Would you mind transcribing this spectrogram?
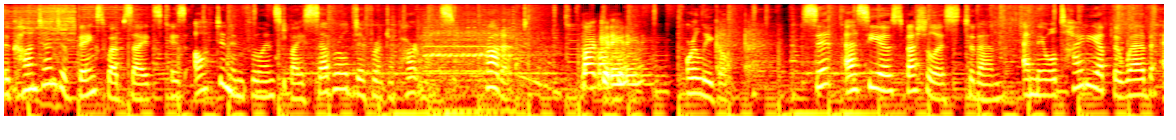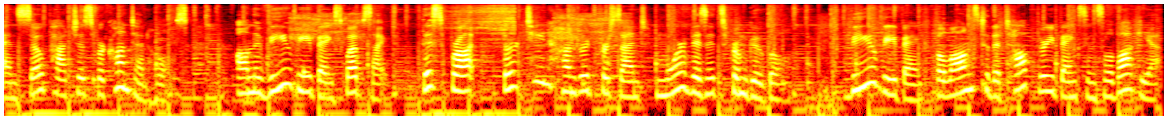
The content of banks' websites is often influenced by several different departments, product, marketing, or legal. Sit SEO specialists to them and they will tidy up the web and sew patches for content holes. On the VUB Bank's website, this brought 1,300% more visits from Google. VUB Bank belongs to the top three banks in Slovakia,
